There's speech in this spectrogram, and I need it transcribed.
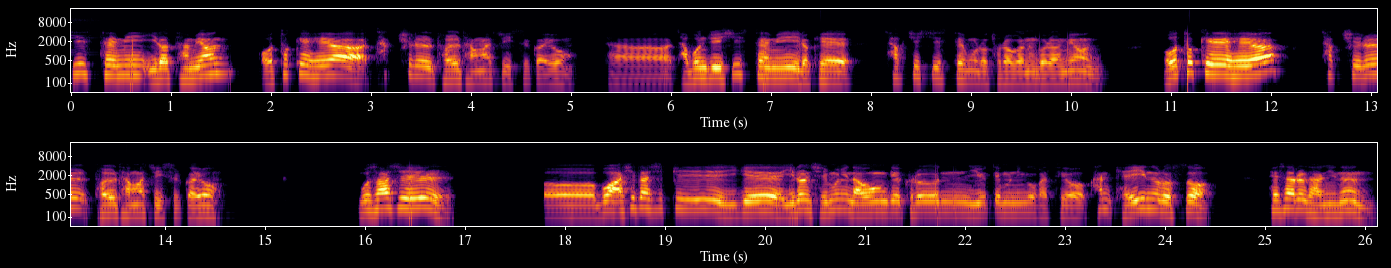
시스템이 이렇다면 어떻게 해야 착취를 덜 당할 수 있을까요? 자, 자본주의 시스템이 이렇게 착취 시스템으로 돌아가는 거라면 어떻게 해야 착취를 덜 당할 수 있을까요? 뭐 사실 어, 뭐 아시다시피 이게 이런 질문이 나온 게 그런 이유 때문인 것 같아요. 한 개인으로서 회사를 다니는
